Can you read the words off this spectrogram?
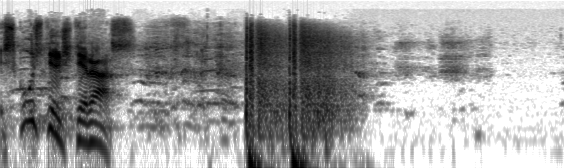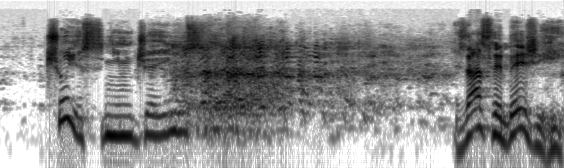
Skúste ešte raz. Čo je s ním, James? Zase beží.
